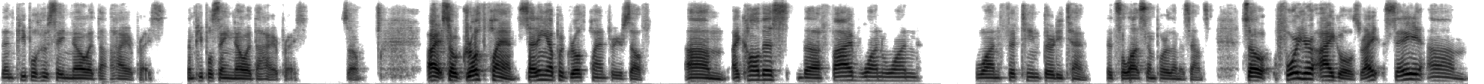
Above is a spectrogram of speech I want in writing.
than people who say no at the higher price, than people saying no at the higher price. So, all right. So growth plan, setting up a growth plan for yourself. Um, I call this the 5111 15 30 10. It's a lot simpler than it sounds. So for your eye goals, right? Say, um,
